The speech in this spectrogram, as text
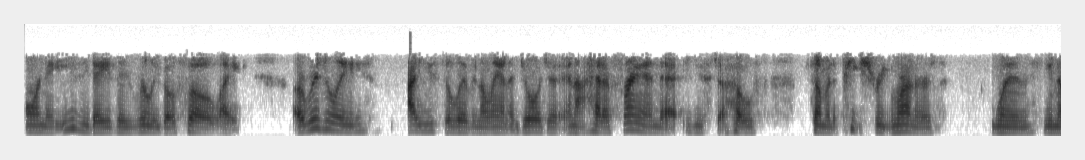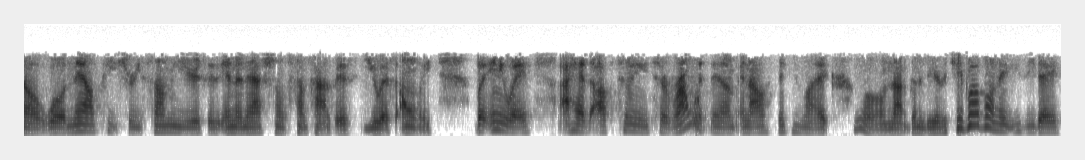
on the easy days they really go slow. Like originally I used to live in Atlanta, Georgia and I had a friend that used to host some of the Peachtree runners when, you know, well now Peachtree some years is international, sometimes it's US only. But anyway, I had the opportunity to run with them and I was thinking like, well, I'm not gonna be able to keep up on an easy day.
